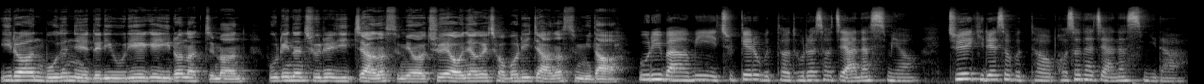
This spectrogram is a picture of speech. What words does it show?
이러한 모든 일들이 우리에게 일어났지만 우리는 주를 잊지 않았으며 주의 언약을 저버리지 않았습니다. 우리 마음이 주께로부터 돌아서지 않았으며 주의 길에서부터 벗어나지 않았습니다.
